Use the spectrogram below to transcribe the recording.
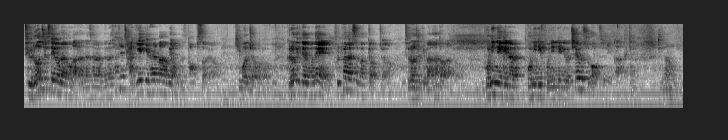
들어주세요라고 말하는 사람들은 사실 자기 얘기를 할 마음이 없, 없어요. 기본적으로. 그렇기 때문에 불편할 수밖에 없죠. 들어주기만 하더라도 본인 얘기를 본인이 본인 얘기로 채울 수가 없으니까. 음.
